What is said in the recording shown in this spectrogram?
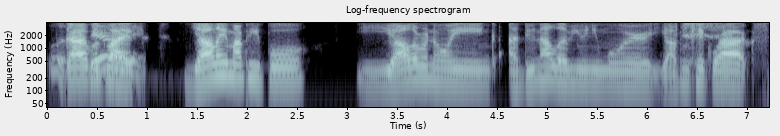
look, God was like. Y'all ain't my people. Y'all are annoying. I do not love you anymore. Y'all can kick rocks,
